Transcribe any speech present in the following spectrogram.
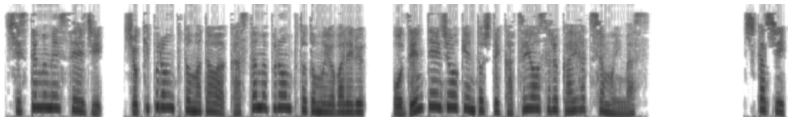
システムメッセージ、初期プロンプトまたはカスタムプロンプトとも呼ばれる、を前提条件として活用する開発者もいます。しかし、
